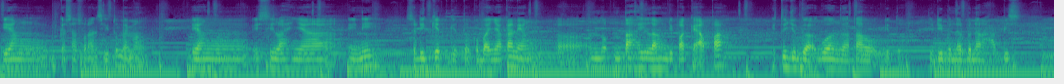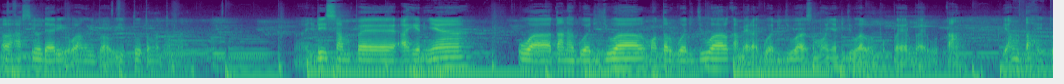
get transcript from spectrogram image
yang kesasuransi itu memang yang istilahnya ini sedikit gitu. Kebanyakan yang uh, entah hilang dipakai apa itu juga gue nggak tahu gitu. Jadi benar-benar habis uh, hasil dari uang ribawi itu teman-teman nah, jadi sampai akhirnya wah tanah gue dijual motor gue dijual kamera gue dijual semuanya dijual untuk bayar-bayar utang. Yang entah itu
